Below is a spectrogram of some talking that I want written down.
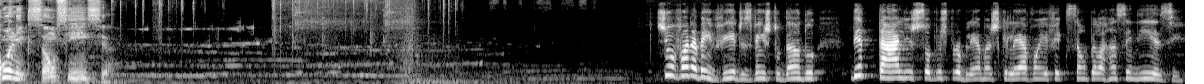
Conexão Ciência. Giovana Benvides vem estudando detalhes sobre os problemas que levam à infecção pela hanseníase.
